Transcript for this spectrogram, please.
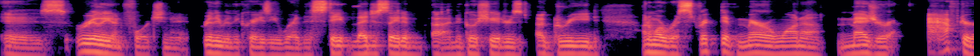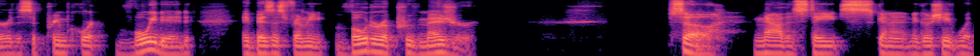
is really unfortunate, really, really crazy, where the state legislative uh, negotiators agreed on a more restrictive marijuana measure after the Supreme Court voided a business friendly voter approved measure. So now the state's going to negotiate what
